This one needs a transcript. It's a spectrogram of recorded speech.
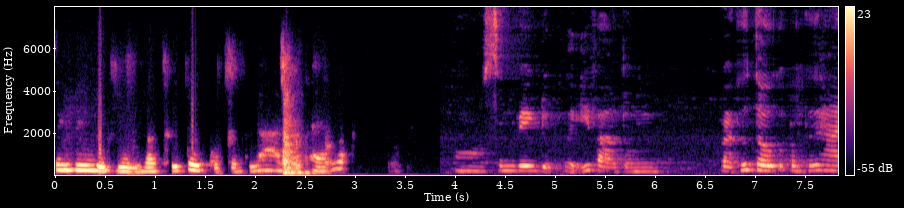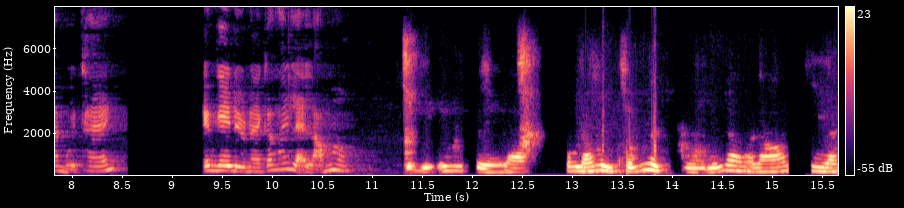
sinh viên được nghỉ vào thứ tư của tuần thứ hai mỗi tháng ạ. À, sinh viên được nghỉ vào tuần vào thứ tư của tuần thứ hai mỗi tháng. Em nghe điều này có thấy lạ lẫm không? Bởi vì em tưởng là hôm đó mình chống lịch vì lý do nào đó thì à,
